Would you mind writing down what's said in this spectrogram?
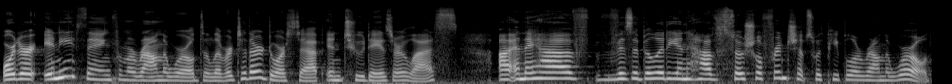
order anything from around the world delivered to their doorstep in two days or less. Uh, and they have visibility and have social friendships with people around the world.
